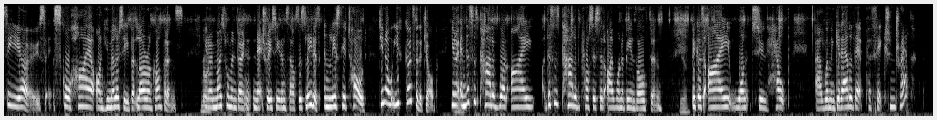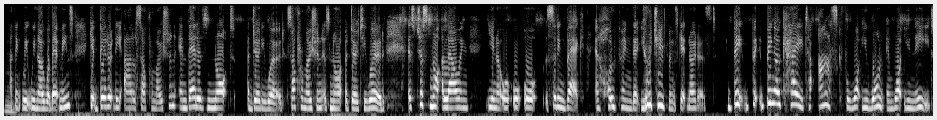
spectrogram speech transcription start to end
Score higher on humility but lower on confidence. Right. You know, most women don't naturally see themselves as leaders unless they're told, "Do you know what? You could go for the job." You know, yeah. and this is part of what I. This is part of the process that I want to be involved in, yeah. because I want to help uh, women get out of that perfection trap. Mm. I think we, we know what that means. Get better at the art of self promotion, and that is not a dirty word. Self promotion is not a dirty word. It's just not allowing, you know, or, or, or, sitting back and hoping that your achievements get noticed be, be, being okay to ask for what you want and what you need.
